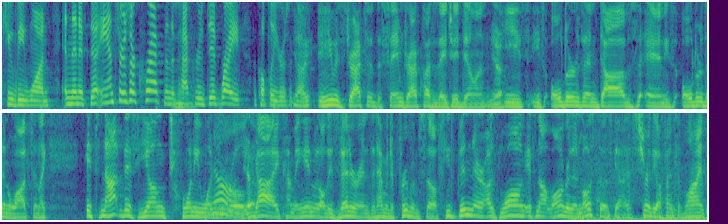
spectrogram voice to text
QB1. And then if the answers are correct, then the mm. Packers did right a couple years ago. You know, he was drafted the same draft class as A.J. Dillon. Yeah. He's, he's older than Doubs and he's older than Watson. Like, it's not this young 21 year old yeah. guy coming in with all these veterans and having to prove himself. He's been there as long, if not longer, than most of those guys. Sure, the offensive line,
